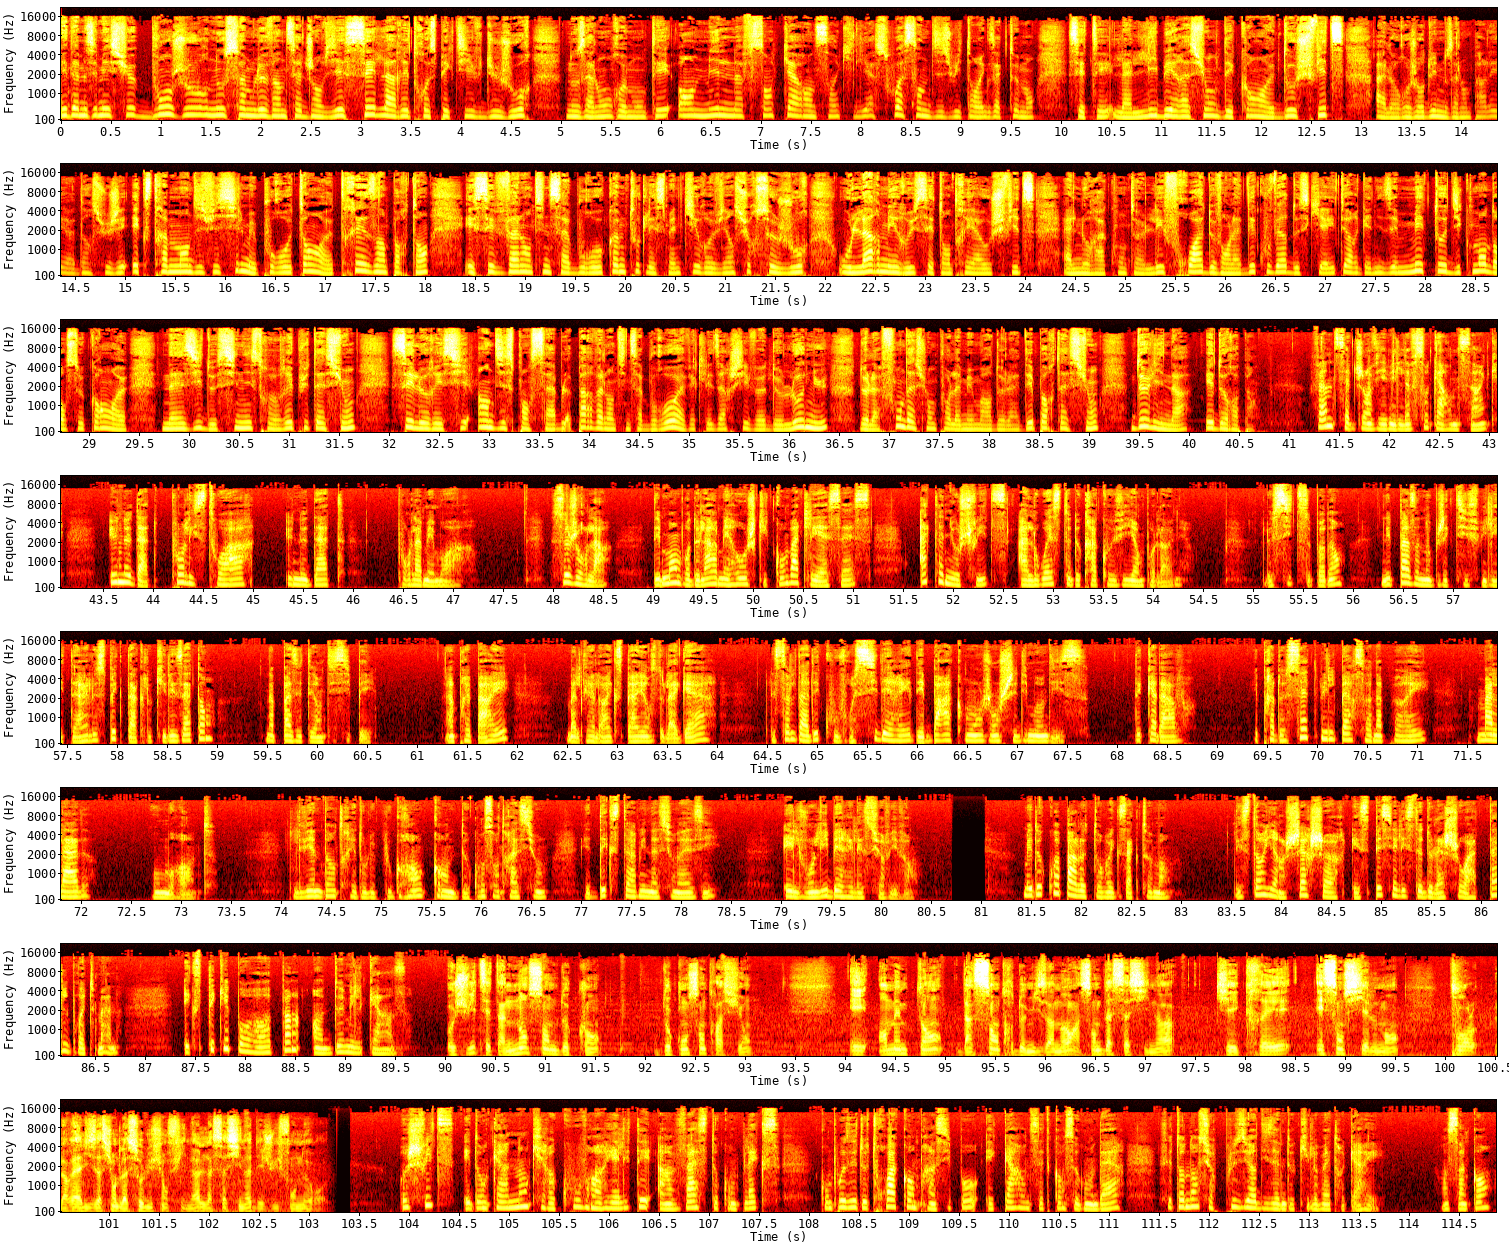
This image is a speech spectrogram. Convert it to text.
Mesdames et messieurs, bonjour. Nous sommes le 27 janvier. C'est la rétrospective du jour. Nous allons remonter en 1945, il y a 78 ans exactement. C'était la libération des camps d'Auschwitz. Alors aujourd'hui, nous allons parler d'un sujet extrêmement difficile, mais pour autant euh, très important. Et c'est Valentine Saboureau, comme toutes les semaines, qui revient sur ce jour où l'armée russe est entrée à Auschwitz. Elle nous raconte l'effroi devant la découverte de ce qui a été organisé méthodiquement dans ce camp euh, de sinistre réputation. C'est le récit indispensable par Valentine Saboureau avec les archives de l'ONU, de la Fondation pour la mémoire de la déportation, de l'INA et d'Europe 1. 27 janvier 1945, une date pour l'histoire, une date pour la mémoire. Ce jour-là, des membres de l'armée rouge qui combattent les SS atteignent Auschwitz à l'ouest de Cracovie en Pologne. Le site, cependant, n'est pas un objectif militaire et le spectacle qui les attend n'a pas été anticipé. Impréparés, malgré leur expérience de la guerre, les soldats découvrent sidérés des baraquements jonchés d'immondices, des cadavres, et près de 7000 personnes apeurées, malades ou mourantes. Ils viennent d'entrer dans le plus grand camp de concentration et d'extermination nazie, et ils vont libérer les survivants. Mais de quoi parle-t-on exactement? L'historien, chercheur et spécialiste de la Shoah Tal Brutman expliqué pour Europe 1 en 2015. Auschwitz est un ensemble de camps, de concentration et en même temps d'un centre de mise à mort, un centre d'assassinat qui est créé essentiellement pour la réalisation de la solution finale, l'assassinat des Juifs en Europe. Auschwitz est donc un nom qui recouvre en réalité un vaste complexe composé de trois camps principaux et 47 camps secondaires s'étendant sur plusieurs dizaines de kilomètres carrés. En cinq ans,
